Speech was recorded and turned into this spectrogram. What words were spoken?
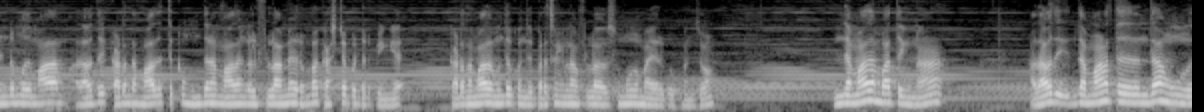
ரெண்டு மூணு மாதம் அதாவது கடந்த மாதத்துக்கு முந்தின மாதங்கள் ஃபுல்லாமே ரொம்ப கஷ்டப்பட்டிருப்பீங்க. கடந்த மாதம் வந்து கொஞ்சம் பிரச்சனைகள்லாம் ஃபுல்லாக சுமூகமாக இருக்கும் கொஞ்சம். இந்த மாதம் பார்த்தீங்கன்னா அதாவது இந்த மாதத்துலேருந்து இருந்தால் உங்க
